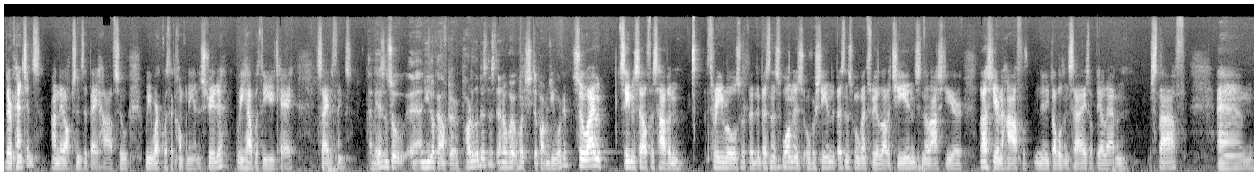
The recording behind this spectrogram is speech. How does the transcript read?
their pensions and the options that they have. So we work with a company in Australia. We help with the UK side of things. Amazing. So, uh, and you look after part of the business then, or which department do you work in? So I would see myself as having three roles within the business. One is overseeing the business. We went through a lot of change in the last year. Last year and a half, we've nearly doubled in size, up to 11 staff. Um,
